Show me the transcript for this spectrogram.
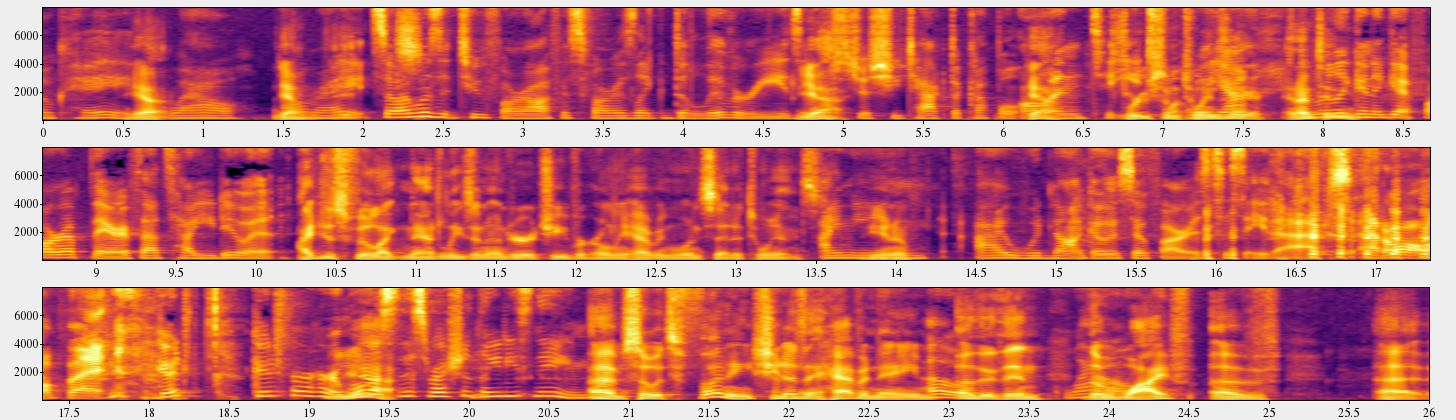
Okay. Yeah. Wow. Yeah. All right. So I wasn't too far off as far as like deliveries. It Yeah. was just she tacked a couple Yeah. on to Threw each some one. twins well, yeah, there. And I'm really going to get far up there if that's how you do it. I just feel like Natalie's an underachiever, only having one set of twins. I mean, you know, I would not go so far as to say that at all, but good good for her. What was this Russian lady's name? um, so it's funny she doesn't have a name Oh, other than the wife of uh,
